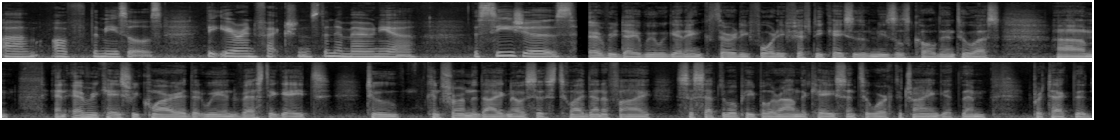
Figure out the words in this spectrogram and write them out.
um, of the measles, the ear infections, the pneumonia, the seizures. Every day we were getting 30, 40, 50 cases of measles called into us. Um, and every case required that we investigate to confirm the diagnosis, to identify susceptible people around the case, and to work to try and get them protected.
